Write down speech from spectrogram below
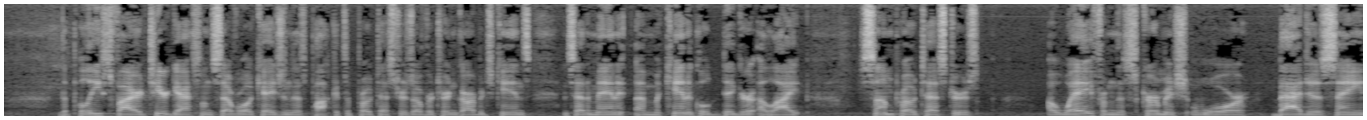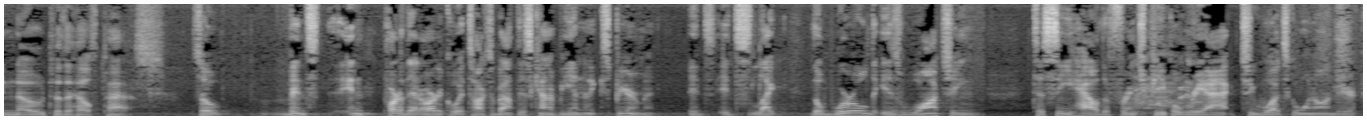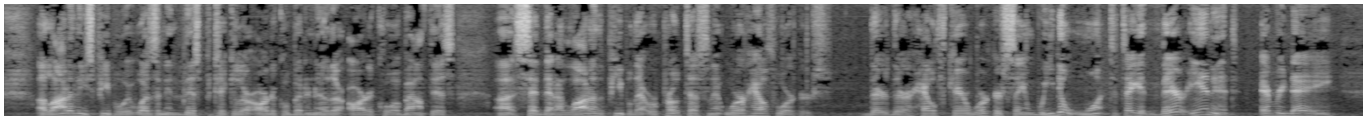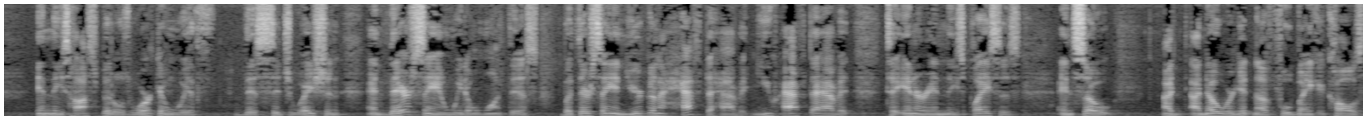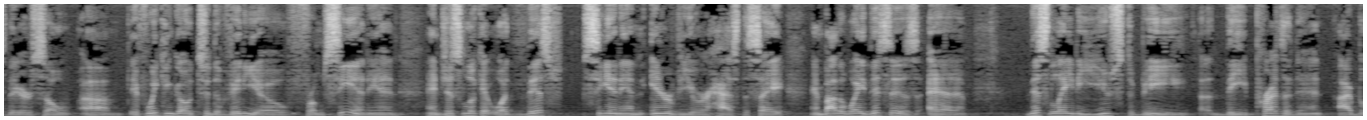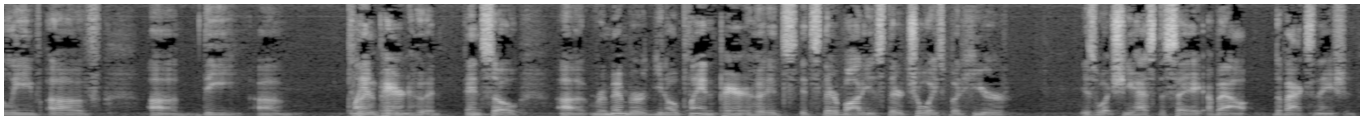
The police fired tear gas on several occasions as pockets of protesters overturned garbage cans and set a, man- a mechanical digger alight. Some protesters, away from the skirmish, wore badges saying no to the health pass. So, Vince, in part of that article, it talks about this kind of being an experiment. It's, it's like the world is watching to see how the French people react to what's going on there. A lot of these people, it wasn't in this particular article, but another article about this uh, said that a lot of the people that were protesting it were health workers. They're, they're healthcare workers saying, we don't want to take it. They're in it every day in these hospitals working with this situation, and they're saying we don't want this, but they're saying you're going to have to have it. You have to have it to enter in these places. And so, I, I, know we're getting a full bank of calls there, so um, if we can go to the video from CNN and just look at what this CNN interviewer has to say. And by the way, this is a, this lady used to be the president, I believe, of uh, the um, Planned Parenthood, and so. Uh, remember, you know, Planned Parenthood, it's, it's their body, it's their choice, but here is what she has to say about the vaccination.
